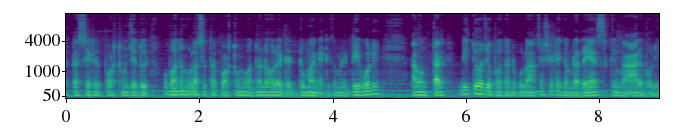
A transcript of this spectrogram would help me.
একটা সেটের প্রথম যে দুই উপাদানগুলো আছে, তার প্রথম উপাদানটা হলো এটা ডোমেন এটিকে আমরা ডি বলি। এবং তার দ্বিতীয় যে উপাদানগুলো আছে, সেটাকে আমরা রেঞ্জ কিংবা আর বলি।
